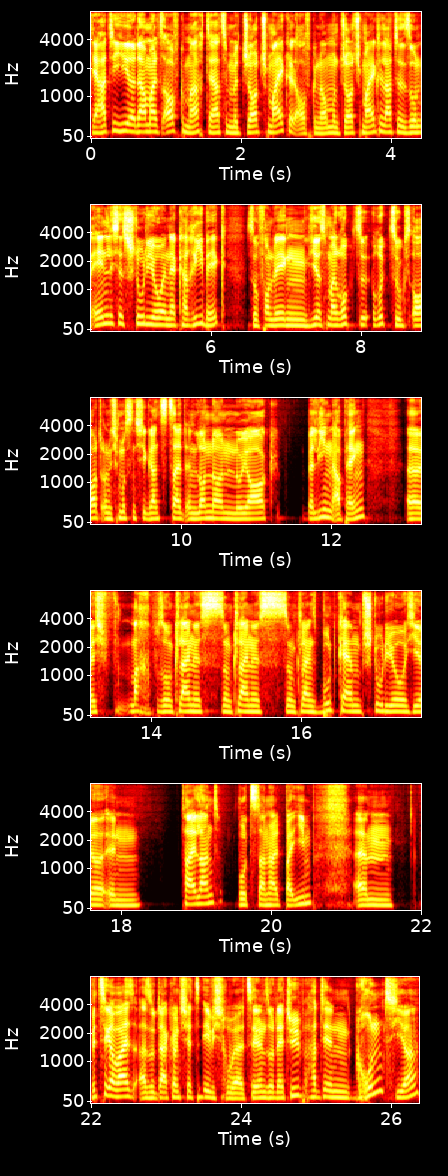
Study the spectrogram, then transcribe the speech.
der hatte hier damals aufgemacht, der hatte mit George Michael aufgenommen und George Michael hatte so ein ähnliches Studio in der Karibik. So von wegen, hier ist mein Rückzu Rückzugsort und ich muss nicht die ganze Zeit in London, New York, Berlin abhängen. Äh, ich mache so ein kleines, so ein kleines, so ein kleines Bootcamp-Studio hier in Thailand, wurde es dann halt bei ihm. Ähm, witzigerweise, also da könnte ich jetzt ewig drüber erzählen, so der Typ hat den Grund hier,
